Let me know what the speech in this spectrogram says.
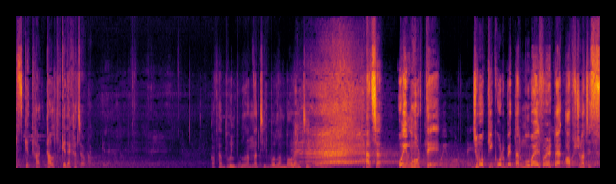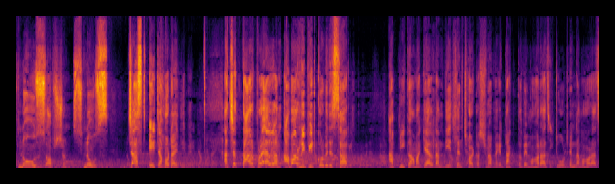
আজকে থাক, কাল থেকে দেখা যাবে কথা ভুল বললাম না, ঠিক বললাম, বলেন ঠিক। আচ্ছা ওই মুহূর্তে যুবক কি করবে? তার মোবাইল ফোনের একটা অপশন আছে, স্নুজ অপশন, স্নুজ। জাস্ট এইটা হটায় দিবে। আচ্ছা তারপর অ্যালার্ম আবার রিপিট করবে যে, স্যার, আপনি তো আমাকে অ্যালার্ম দিয়েছিলেন, ছয়টার সময় আপনাকে ডাকতে হবে। মহারাজ, একটু ওঠেন না মহারাজ।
